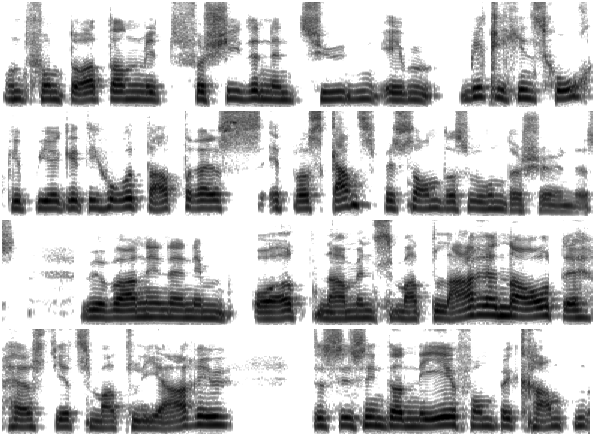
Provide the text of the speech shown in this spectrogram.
und von dort dann mit verschiedenen Zügen eben wirklich ins Hochgebirge. Die Hohe Tatra ist etwas ganz besonders Wunderschönes. Wir waren in einem Ort namens Matlarenau, der heißt jetzt Matliari. Das ist in der Nähe vom bekannten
